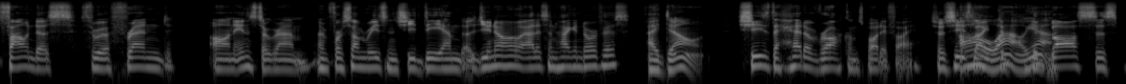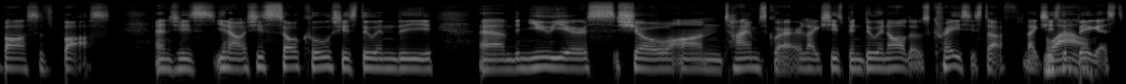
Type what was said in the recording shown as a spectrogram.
found us through a friend on Instagram, and for some reason she DM'd us. Do you know who Allison Hagendorf is? I don't. She's the head of rock on Spotify. So she's Oh, like the- wow, the, yeah. boss's boss's boss. And she's, you know, she's so cool. She's doing the um, the New Year's show on Times Square. Like she's been doing all those crazy stuff. Like she's Wow. the biggest.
